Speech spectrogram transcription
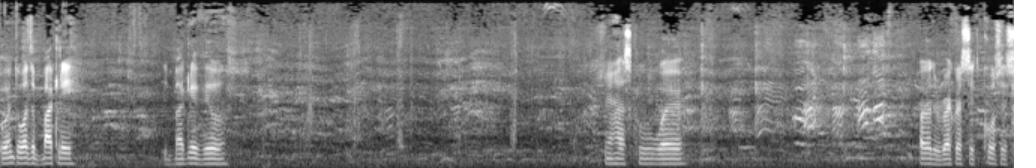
going towards the Barclay, the Barclayville Junior High School where all of the requisite courses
